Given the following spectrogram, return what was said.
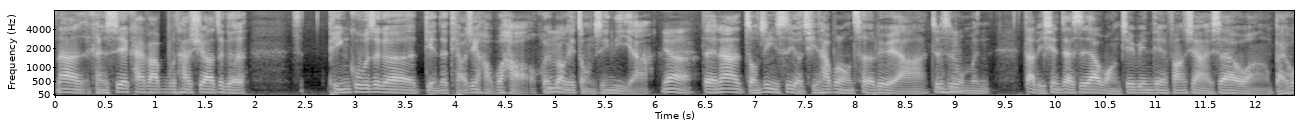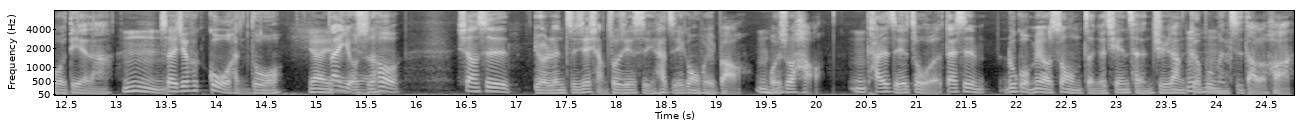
那可能事业开发部他需要这个评估这个点的条件好不好，汇报给总经理啊。呀。对，那总经理是有其他不同策略啊，就是我们到底现在是要往街边店方向，还是要往百货店啊？嗯。所以就会过很多。那有时候像是有人直接想做这件事情，他直接跟我回报，我就说好。嗯，他就直接做了，但是如果没有送整个千层去让各部门知道的话，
